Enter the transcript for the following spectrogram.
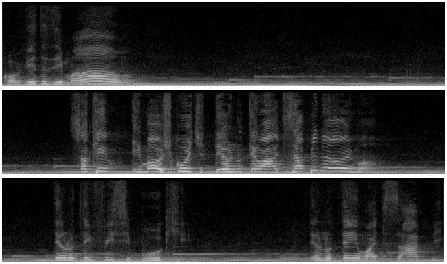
Convida os irmãos. Só que, irmão, escute, Deus não tem WhatsApp não, irmão. Deus não tem Facebook. Deus não tem WhatsApp.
